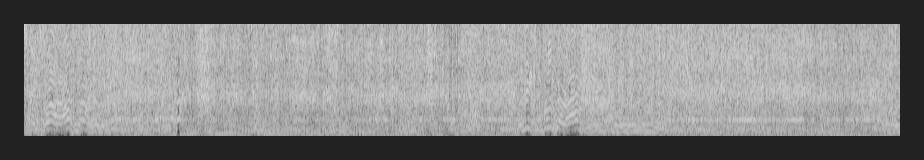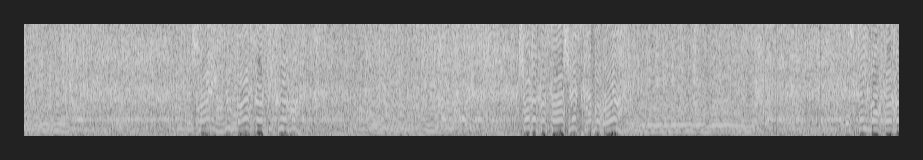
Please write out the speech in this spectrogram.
Zwei auf. Liegt wunderbar. Beschleunigt super aus aus die Kurve. Schulterpassage ist kein. Das Ding macht einfach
